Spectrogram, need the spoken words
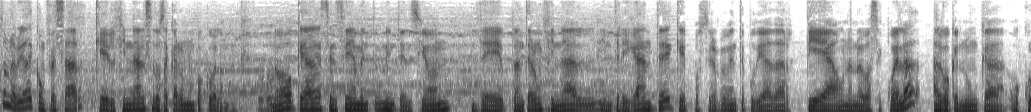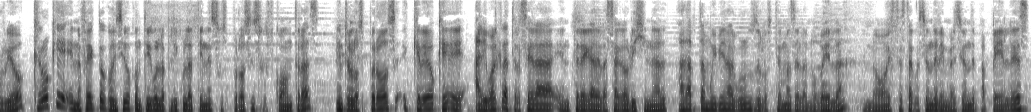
Burton habría de confesar que el final se lo sacaron un poco de la manga. ¿no? Que era sencillamente una intención de plantear un final intrigante que posteriormente pudiera dar pie a una nueva secuela, algo que nunca ocurrió. Creo que en efecto coincido contigo, la película tiene sus pros y sus contras. Entre los pros, creo que eh, al igual que la tercera entrega de la saga original, adapta muy bien algunos de los temas de la novela, ¿no? Está esta cuestión de la inversión de papeles.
